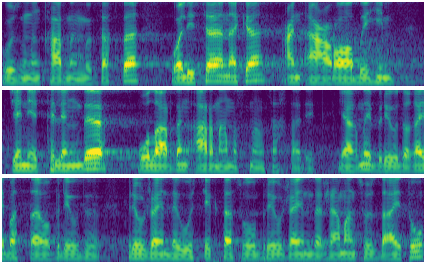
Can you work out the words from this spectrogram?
өзіңнің қарныңды сақта. Және тіліңді олардың ар намысынан сақта дейді. Яғни біреуді ғайбаттау біреуді біреу жайында өсек тасу біреу жайында жаман сөзді айту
